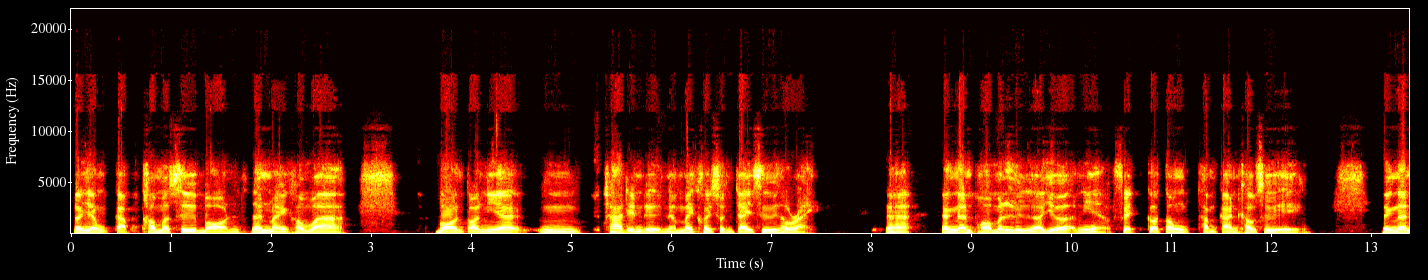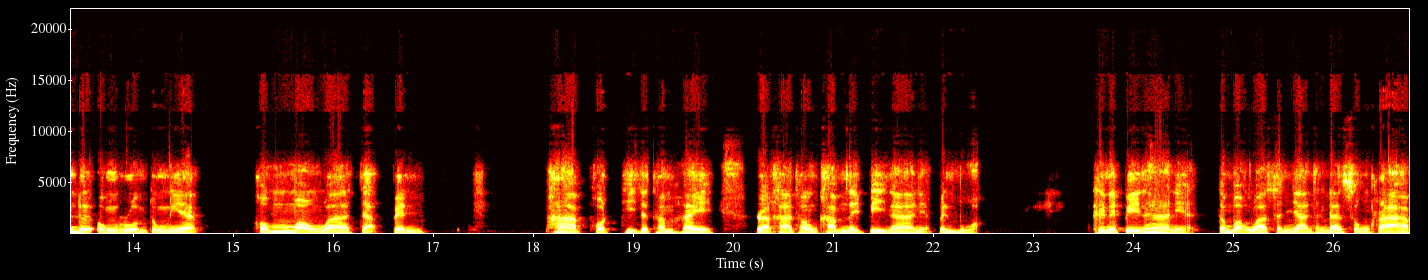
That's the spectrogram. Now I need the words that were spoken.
แล้วยังกลับเข้ามาซื้อบอลนั่นหมายความว่า บอลตอนนี้ชาติอื่นๆนะไม่ค่อยสนใจซื้อเท่าไหร่นะฮะดังนั้นพอมันเหลือเยอะเนี่ยเฟดก็ต้องทำการเข้าซื้อเอง ดังนั้นโดยองค์รวมตรงนี้ผมมองว่าจะเป็นภาพพจน์ที่จะทำให้ราคาทองคำในปีหน้าเนี่ยเป็นบวก คือในปีหน้าเนี่ยต้องบอกว่าสัญญาณทางด้านสงคราม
